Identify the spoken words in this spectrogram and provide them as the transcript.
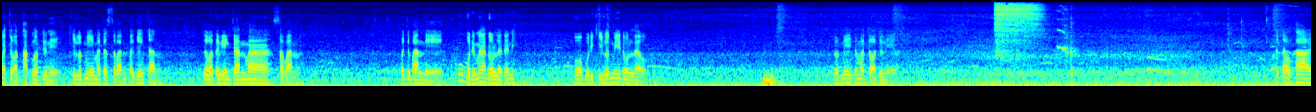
มาจอดพักรถอยู่นี่ขี่รถเมย์มาแต่สวรรค์ไปเวียงจันทร์หรือว่าแต่เวียงจันทร์มาสวรรค์ ปัจจุบันเนี่ยโอ้บได้มาโดนเลยได้นี่พอบริขี่รถเมย์โดนแล้ว รถเมย์จะมาจอดอยู่ไหนพระเจ้าขาย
